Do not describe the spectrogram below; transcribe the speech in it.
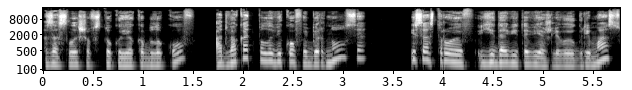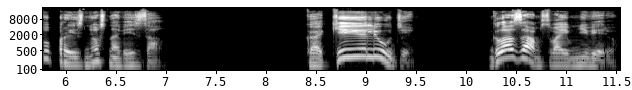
Заслышав стук ее каблуков, адвокат Половиков обернулся и, состроив ядовито-вежливую гримасу, произнес на весь зал. «Какие люди! Глазам своим не верю.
